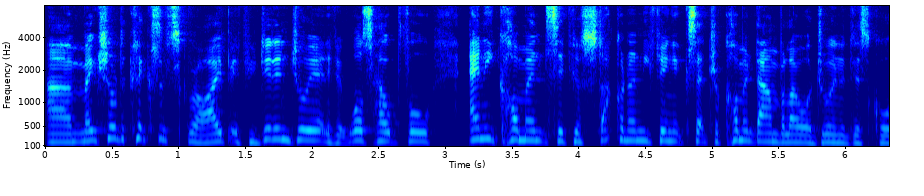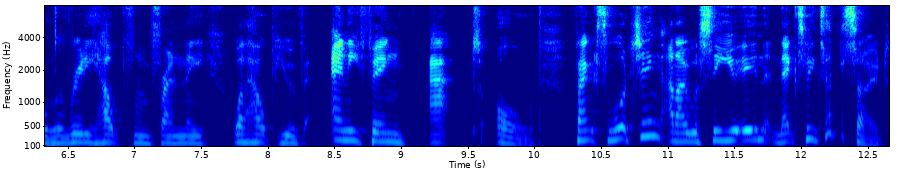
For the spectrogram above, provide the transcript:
Um, make sure to click subscribe if you did enjoy it, if it was helpful. Any comments, if you're stuck on anything, etc., comment down below or join the Discord. We're really helpful and friendly. We'll help you with anything at all. Thanks for watching, and I will see you in next week's episode.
